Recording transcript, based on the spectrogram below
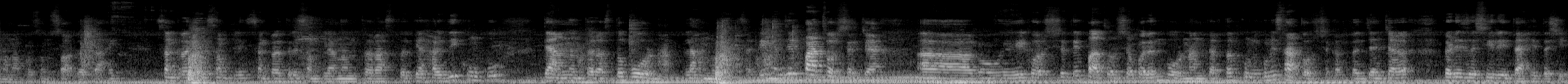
मनापासून स्वागत आहे. संक्रांती संपली. संक्रांती संपल्यानंतर असतं ते हळदी कुंकू त्यानंतर असतं बोरणा लहान मुलांसाठी. म्हणजे पाच वर्षाच्या एक वर्ष ते पाच वर्षापर्यंत बोरणान करतात. कोणी कोणी सात वर्ष करतात. ज्यांच्याकडे जशी रीत आहे तशी.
